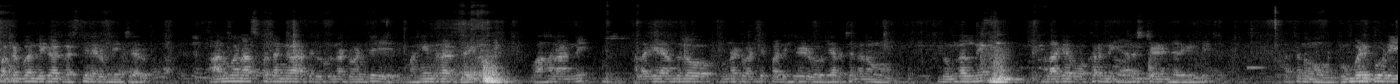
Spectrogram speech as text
పకడ్బందీగా గస్తీ నిర్వహించారు. అనుమానాస్పదంగా తిరుగుతున్నటువంటి మహీంద్ర జైలు వాహనాన్ని అలాగే అందులో ఉన్నటువంటి పదిహేడు ఎర్రచందనం దొంగల్ని అలాగే ఒకరిని అరెస్ట్ చేయడం జరిగింది. అతను గుమ్మడిపూడి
